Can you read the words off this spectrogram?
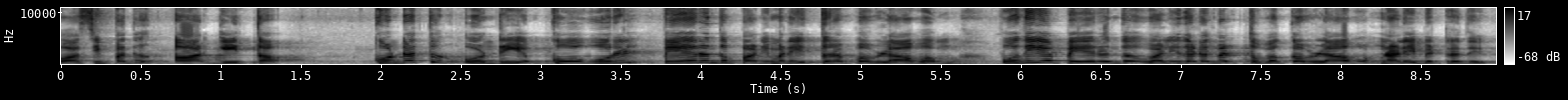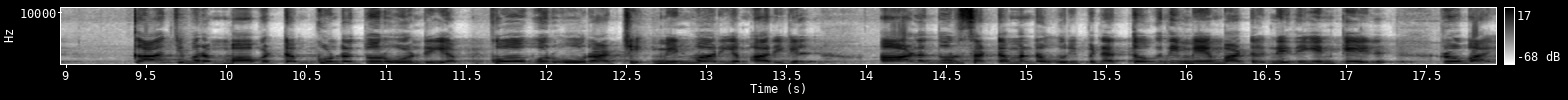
வாசிப்பது ஆர் கீதா. குண்டத்தூர் ஒன்றியம் கோவூரில் பேருந்து பணிமனை திறப்பு விழாவும் புதிய பேருந்து வழித்தடங்கள் துவக்க விழாவும் நடைபெற்றது. காஞ்சிபுரம் மாவட்டம் குன்றத்தூர் ஒன்றியம் கோவூர் ஊராட்சி மின்வாரியம் அருகில் ஆலந்தூர் சட்டமன்ற உறுப்பினர் தொகுதி மேம்பாட்டு நிதியின் கீழ் ரூபாய்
